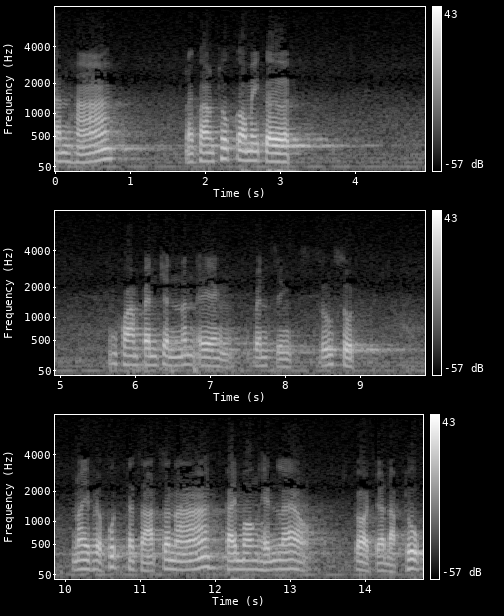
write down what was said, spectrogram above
ตัณหา และความทุกข์ก็ไม่เกิด ความเป็นเช่นนั่นเองเป็นสิ่งสูงสุด ในพระพุทธศาสนา ใครมองเห็นแล้ว ก็จะดับทุกข์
